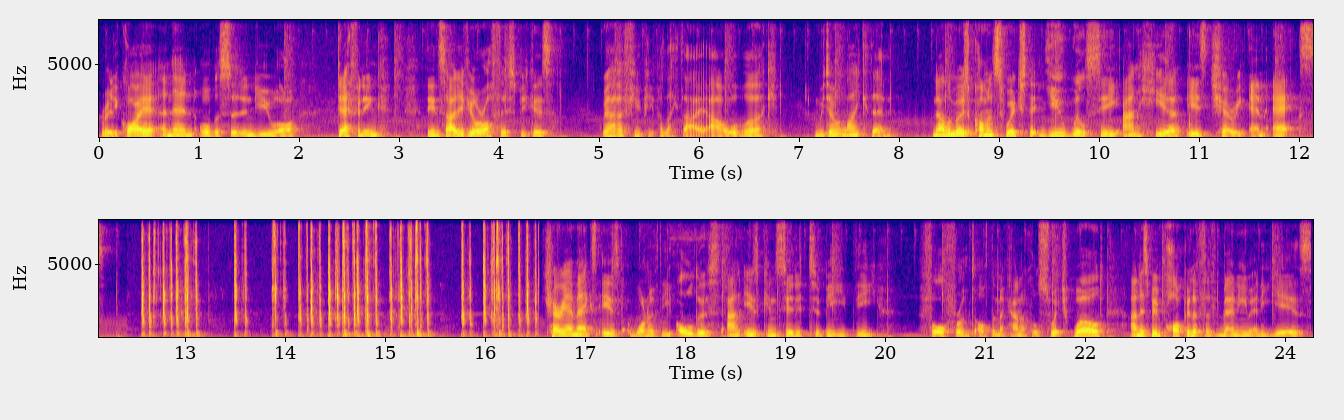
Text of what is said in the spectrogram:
really quiet, and then all of a sudden you are deafening the inside of your office because we have a few people like that at our work we don't like them. Now the most common switch that you will see and hear is Cherry MX. Cherry MX is one of the oldest and is considered to be the forefront of the mechanical switch world and has been popular for many, many years.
